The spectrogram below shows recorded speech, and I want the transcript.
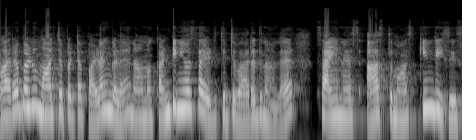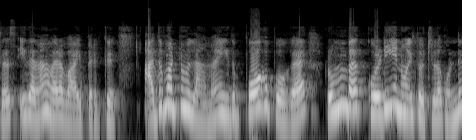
மரபணு மாற்றப்பட்ட பழங்களை நாம கண்டினியூஸா எடுத்துட்டு வரதுனால சைனஸ் ஆஸ்துமா ஸ்கின் டிசீசஸ் இதெல்லாம் வர வாய்ப்பு இருக்கு. அது மட்டும் இல்லாம இது போக போக ரொம்ப கொடிய நோய் தொற்றுல கொண்டு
